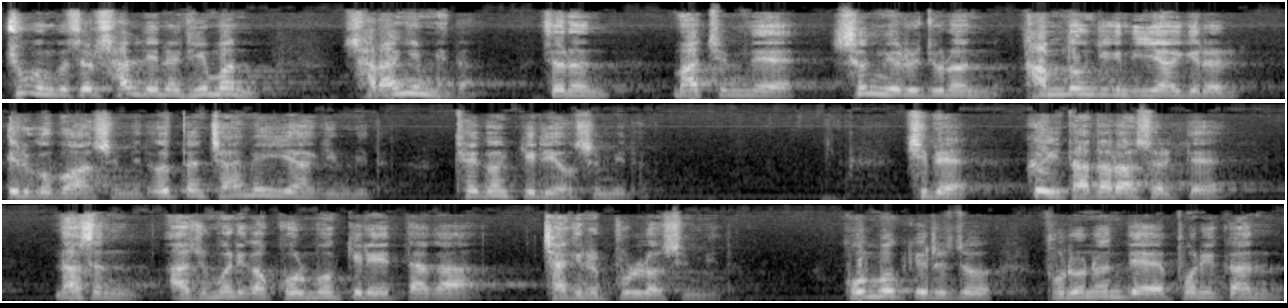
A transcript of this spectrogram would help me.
죽은 것을 살리는 힘은 사랑입니다. 저는 마침내 승리를 주는 감동적인 이야기를 읽어보았습니다. 어떤 자매 이야기입니다. 퇴근길이었습니다. 집에 거의 다다랐을 때 낯은 아주머니가 골목길에 있다가 자기를 불렀습니다. 골목길에서 부르는데 보니까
